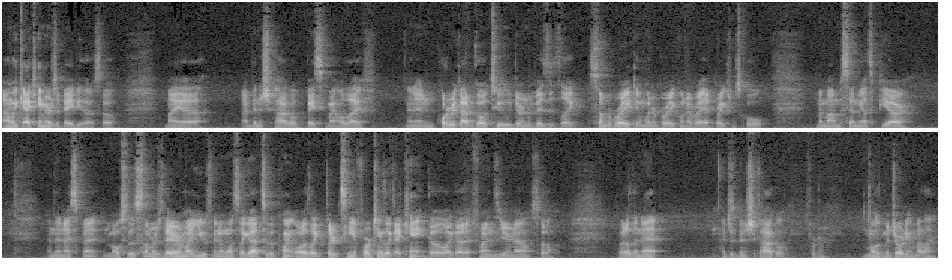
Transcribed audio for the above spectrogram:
I only I came here as a baby though, so my uh, I've been in Chicago basically my whole life, and then Puerto Rico I'd go to during the visits like summer break and winter break whenever I had breaks from school. My mom would send me out to PR, and then I spent most of the summers there in my youth. And then once I got to the point where I was like 13 or 14, I was like I can't go. I got friends here now, so. But other than that, I've just been in Chicago for the majority of my life.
